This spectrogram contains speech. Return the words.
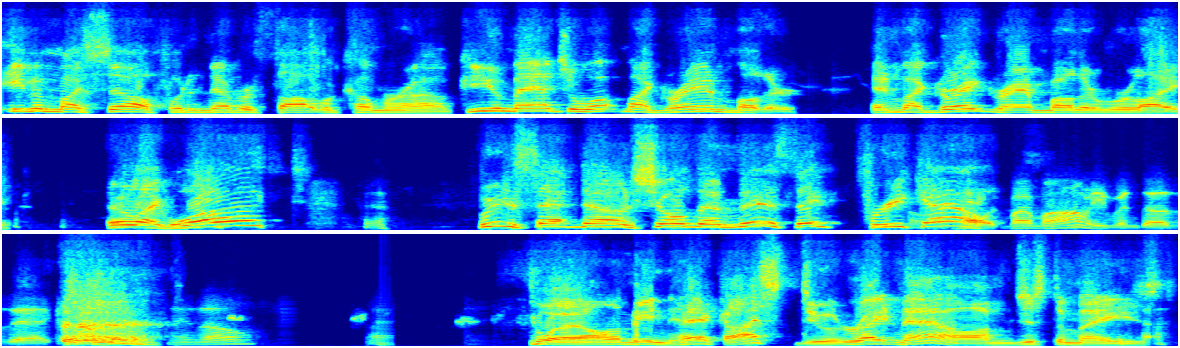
even myself would have never thought would come around. Can you imagine what my grandmother and my great grandmother were like? They're like, "What? We just sat down and showed them this. They'd freak oh, Heck, out." My mom even does that. you know. Well, I mean, heck, I do it right now. I'm just amazed.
